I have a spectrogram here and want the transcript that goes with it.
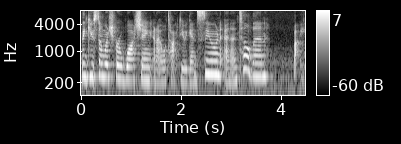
Thank you so much for watching and I will talk to you again soon and until then, bye.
